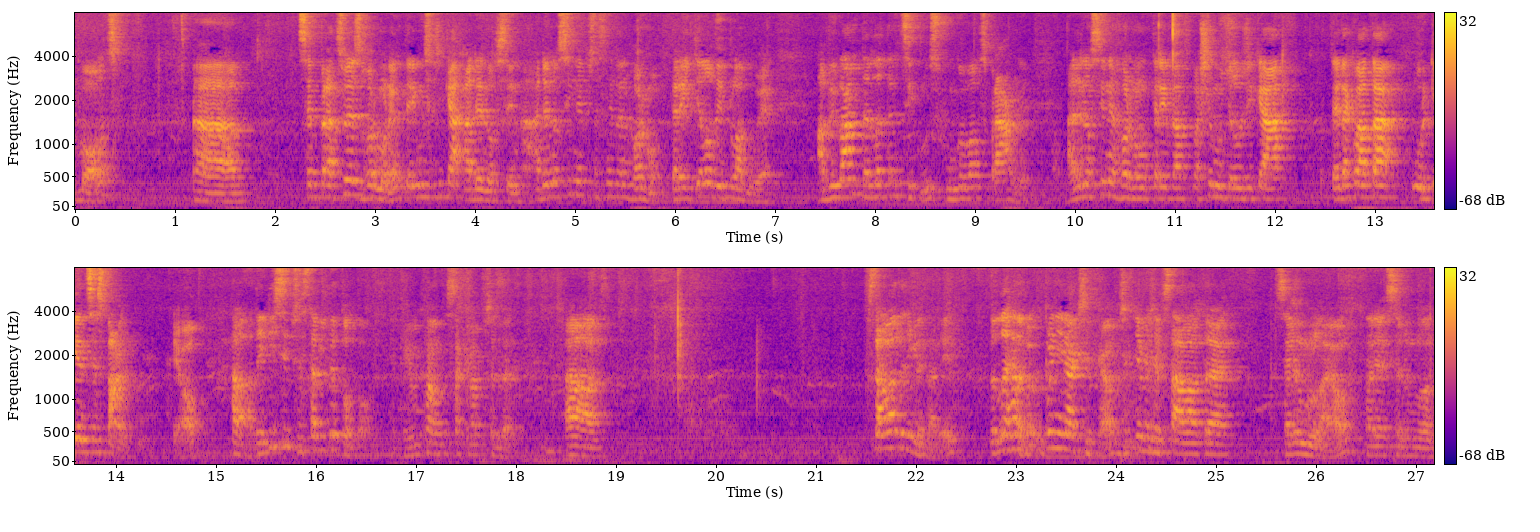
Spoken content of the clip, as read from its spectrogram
moc uh, se pracuje s hormonem, který se říká adenosin. A adenosin je přesně ten hormon, který tělo vyplavuje, aby vám tenhle ten cyklus fungoval správně. Adenosin je hormon, který vašemu tělu říká, to je taková ta urgence spánku. Jo? Hele, a teď, když si představíte toto, tak bych vám to sakra předvedl. Uh, vstáváte někde tady, tohle hele, úplně jiná křivka, řekněme, že vstáváte 7.0, jo? Tady je 7.00.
